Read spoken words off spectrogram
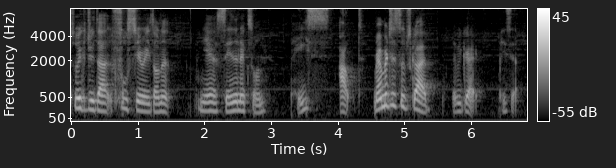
So we could do that full series on it. Yeah, see you in the next one. Peace out. Remember to subscribe. That'd be great. Peace out.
